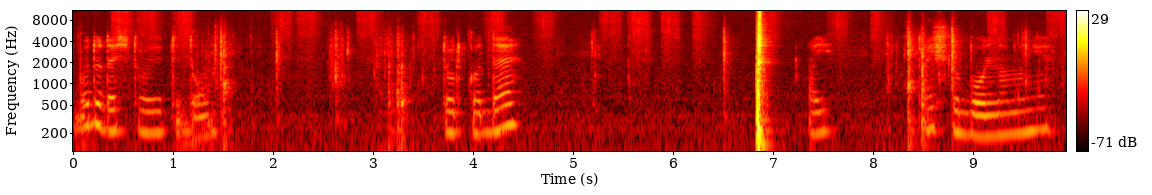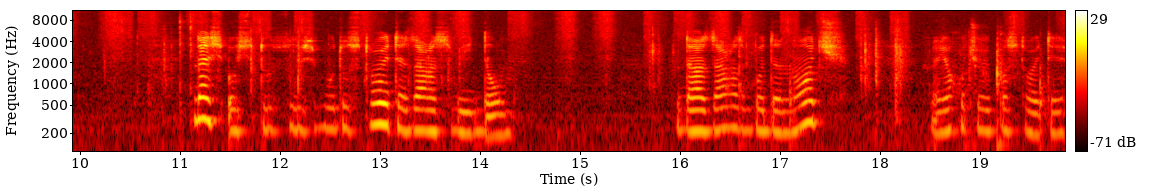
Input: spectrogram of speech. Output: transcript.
буду десь строїти дом. Только де? Ай. трішки больно мені. Десь ось тут ось буду строїти зараз свій дом. Да, зараз буде ніч. Но я хочу і построїти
